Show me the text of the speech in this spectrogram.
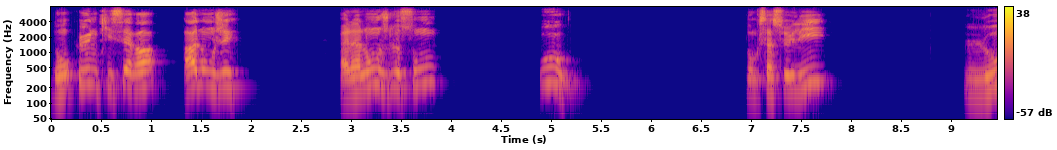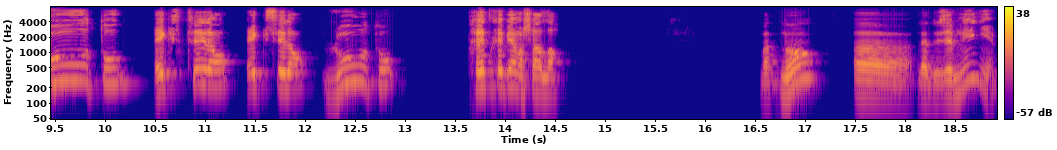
dont une qui sert à allonger. Elle allonge le son ou donc ça se lit Loutou. Excellent, excellent. Loutou. Très très bien, mashallah. Maintenant, euh, la deuxième ligne.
